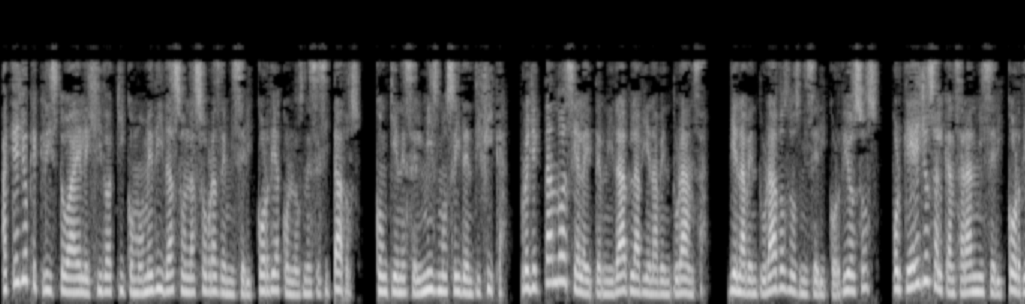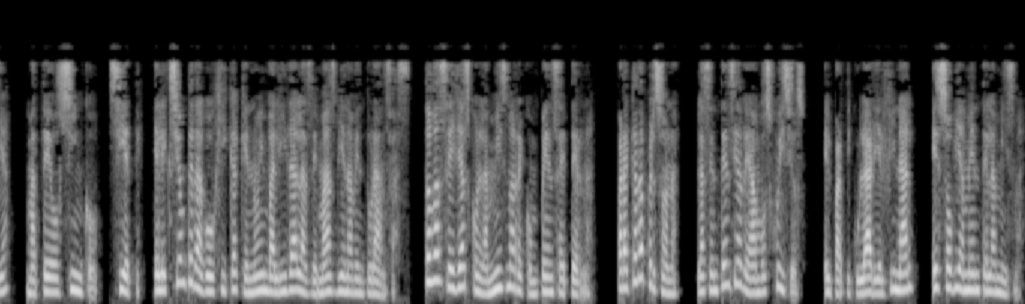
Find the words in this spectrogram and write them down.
Aquello que Cristo ha elegido aquí como medida son las obras de misericordia con los necesitados, con quienes él mismo se identifica, proyectando hacia la eternidad la bienaventuranza. Bienaventurados los misericordiosos, porque ellos alcanzarán misericordia, Mateo 5, 7. Elección pedagógica que no invalida las demás bienaventuranzas. Todas ellas con la misma recompensa eterna. Para cada persona, la sentencia de ambos juicios, el particular y el final, es obviamente la misma.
